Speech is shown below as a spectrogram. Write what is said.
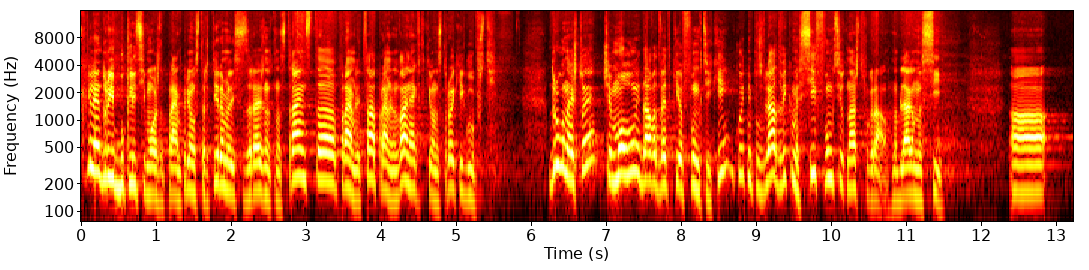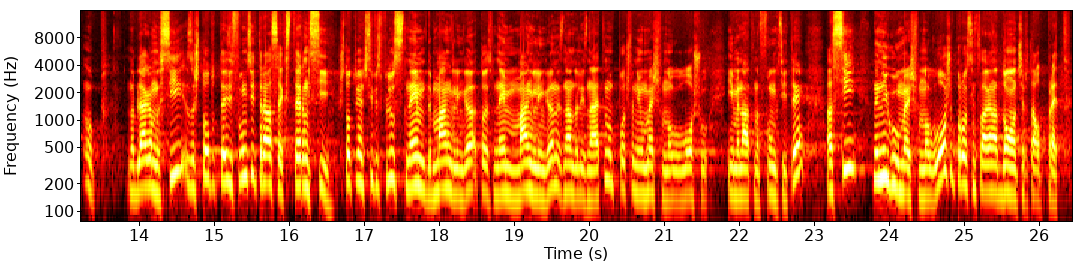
какви ли други буклици може да правим? Примерно стартираме ли с зареждането на страницата, правим ли това, правим ли това, някакви такива настройки и глупости. Друго нещо е, че модул ни дава две такива функции, които ни позволяват да викаме C функции от нашата програма. Наблягам на оп, наблягам на C, защото тези функции трябва да са екстерн C. Защото иначе C++ name demanglinga, т.е. name manglinga, не знам дали знаете, но почва ни умешва много лошо имената на функциите, а C не ни го умешва много лошо, просто ни слага една долна черта отпред.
